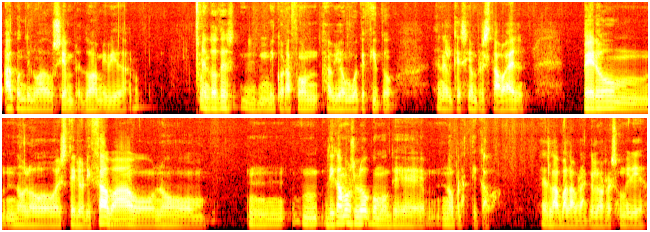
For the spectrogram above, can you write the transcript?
ha continuado siempre, toda mi vida. ¿no? Entonces mi corazón había un huequecito en el que siempre estaba Él pero mm, no lo exteriorizaba o no, mm, digámoslo como que no practicaba, es la palabra que lo resumiría.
